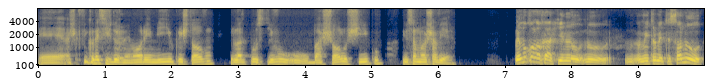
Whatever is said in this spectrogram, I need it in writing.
É, acho que ficam nesses dois mesmo, o Auremi e o Cristóvão do lado positivo, o Bacholo, o Chico e o Samuel Xavier. Eu vou colocar aqui no. no, no me intrometer só no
